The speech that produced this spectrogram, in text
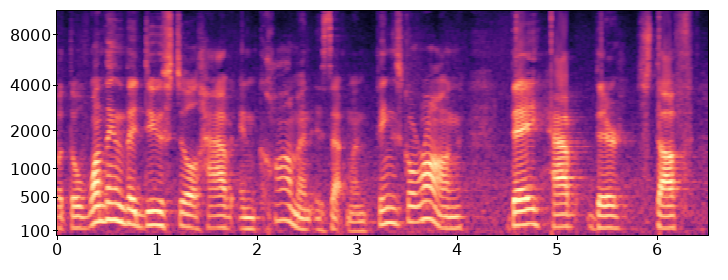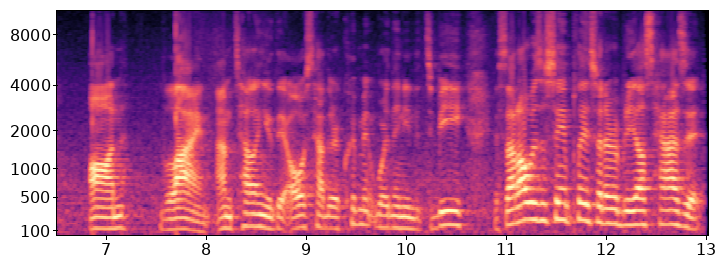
But the one thing that they do still have in common is that when things go wrong they have their stuff on line. I'm telling you, they always have their equipment where they need it to be. It's not always the same place that everybody else has it,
